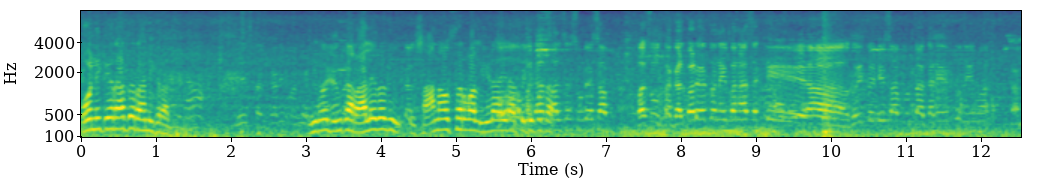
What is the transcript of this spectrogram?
పోనీకి రాదు రానికి రాదు. ఈరోజు ఇంకా రాలేదు అది. చాలా వస్తారు వాళ్ళు ఈడ ఈడ పెట్టి बस उतना गड़बड़ है तो नहीं बना सकते। रोहित रेड्डी साहब उतना करे तो नहीं हुआ। काम।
